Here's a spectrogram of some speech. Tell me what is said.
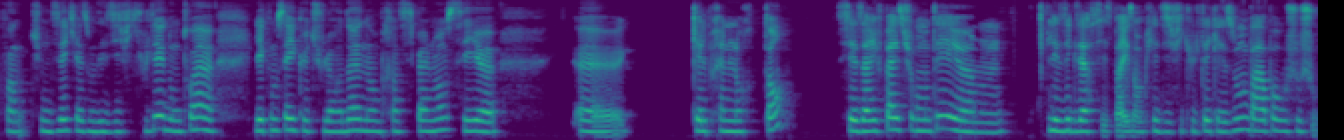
enfin, tu me disais qu'elles ont des difficultés, donc toi, les conseils que tu leur donnes, hein, principalement, c'est, heu, qu'elles prennent leur temps. Si elles n'arrivent pas à surmonter, les exercices, par exemple, les difficultés qu'elles ont par rapport aux chouchous.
